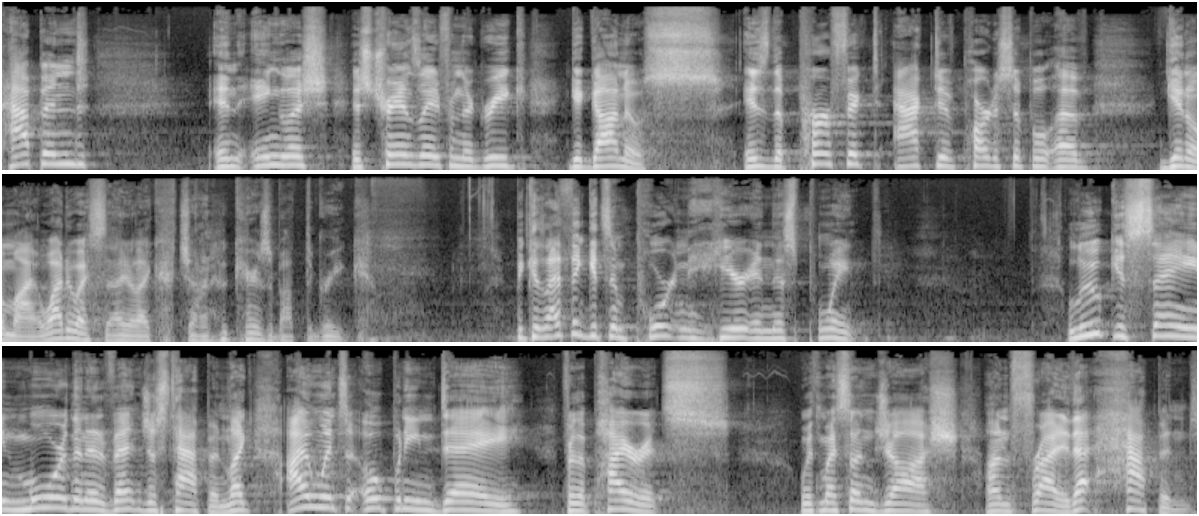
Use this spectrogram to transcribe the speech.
Happened in English is translated from the Greek gegonos, is the perfect active participle of ginomai. Why do I say, you're like, John, who cares about the Greek? Because I think it's important here in this point Luke is saying more than an event just happened. Like, I went to opening day for the Pirates with my son Josh on Friday. That happened.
